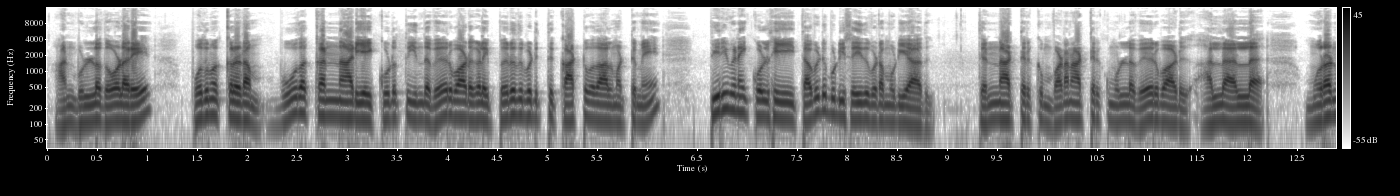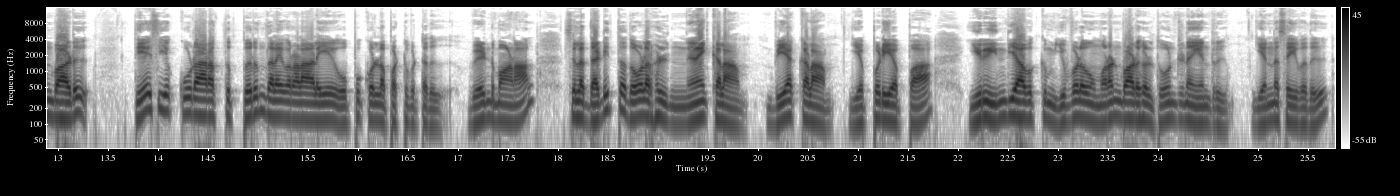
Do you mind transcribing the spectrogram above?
அன்புள்ள தோழரே பொதுமக்களிடம் பூதக்கண்ணாடியை கொடுத்து இந்த வேறுபாடுகளை பெரிதுபிடித்து காட்டுவதால் மட்டுமே பிரிவினை கொள்கையை தவிடுபடி செய்துவிட முடியாது. தென்னாட்டிற்கும் வடநாட்டிற்கும் உள்ள வேறுபாடு அல்ல அல்ல. முரண்பாடு தேசிய கூடாரத்து பெருந்தலைவர்களாலேயே ஒப்புக்கொள்ளப்பட்டுவிட்டது வேண்டுமானால் சில தடித்த தோழர்கள் நினைக்கலாம். வியக்கலாம். எப்படியப்பா? இரு இந்தியாவுக்கும் இவ்வளவு முரண்பாடுகள் தோன்றின என்று என்ன செய்வது?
